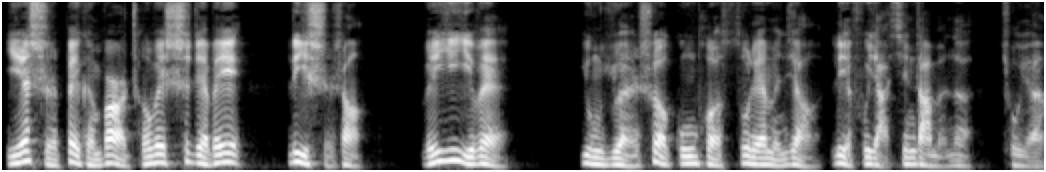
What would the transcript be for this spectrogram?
也使贝肯鲍尔成为世界杯历史上唯一一位用远射攻破苏联门将列夫亚辛大门的球员。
